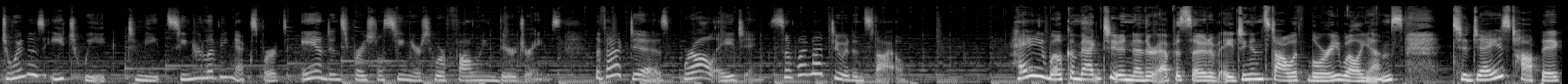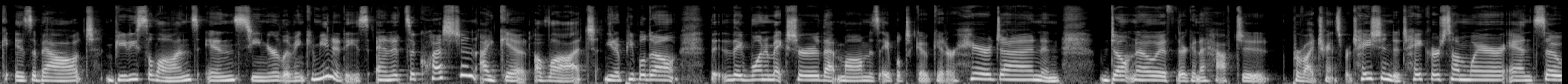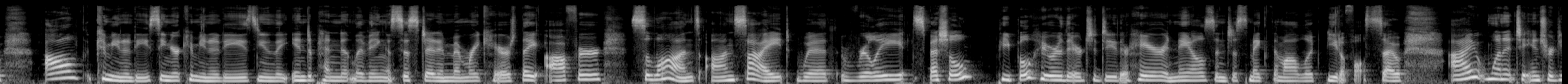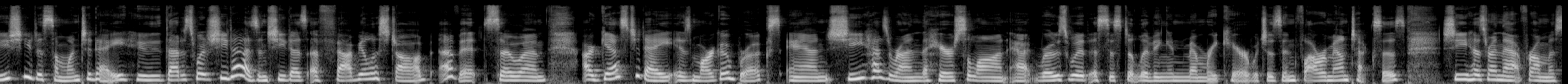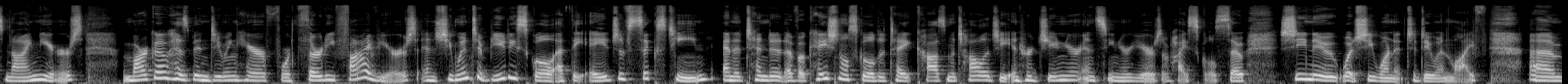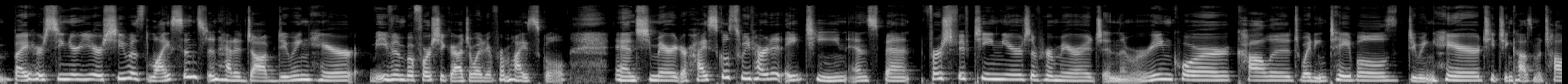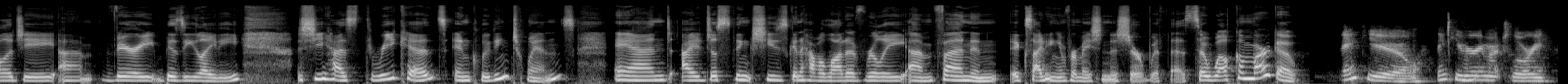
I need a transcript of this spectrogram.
Join us each week to meet senior living experts and inspirational seniors who are following their dreams. The fact is, we're all aging, so why not do it in style? Hey, welcome back to another episode of Aging in Style with Lori Williams. Today's topic is about beauty salons in senior living communities. And it's a question I get a lot. You know, people don't, they want to make sure that mom is able to go get her hair done and don't know if they're going to have to provide transportation to take her somewhere. And so all communities, senior communities, you know, the independent living, assisted and memory cares, they offer salons on site with really special people who are there to do their hair and nails and just make them all look beautiful. So I wanted to introduce you to someone today who that is what she does, and she does a fabulous job of it. So um, our guest today is Margot Brooks, and she has run the hair salon at Rosewood Assisted Living and Memory Care, which is in Flower Mound, Texas. She has run that for almost nine years. Margot has been doing hair for 35 years, and she went to beauty school at the age of 16 and attended a vocational school school to take cosmetology in her junior and senior years of high school. So she knew what she wanted to do in life. Um, by her senior year, she was licensed and had a job doing hair even before she graduated from high school. And she married her high school sweetheart at 18 and spent first 15 years of her marriage in the Marine Corps, college, waiting tables, doing hair, teaching cosmetology. Um, very busy lady. She has three kids, including twins. And I just just think she's going to have a lot of really um, fun and exciting information to share with us. So, welcome, Margot. Thank you. Thank you very much, Lori.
